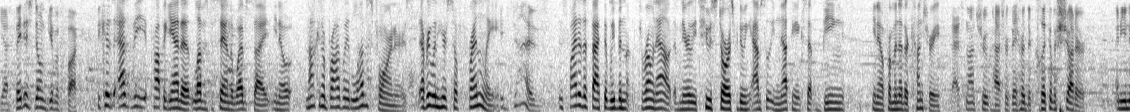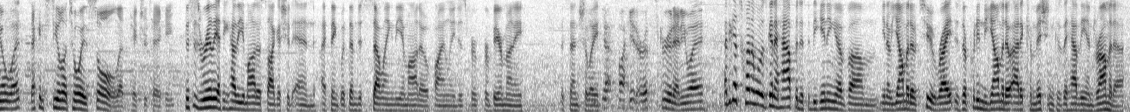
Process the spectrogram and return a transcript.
Yes, they just don't give a fuck. Because as the propaganda loves to say on the website, you know, Nakano Broadway loves foreigners. Everyone here is so friendly. It does. In spite of the fact that we've been thrown out of nearly two stores for doing absolutely nothing except being, you know, from another country. That's not true, Patrick. They heard the click of a shutter. And you know what? That can steal a toy's soul, that picture taking. This is really, I think, how the Yamato saga should end. I think with them just selling the Yamato finally, just for, for beer money, essentially. Yeah, fuck it. Earth's screwed anyway. I think that's kind of what was going to happen at the beginning of, um, you know, Yamato 2, right? Is they're putting the Yamato out of commission because they have the Andromeda.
